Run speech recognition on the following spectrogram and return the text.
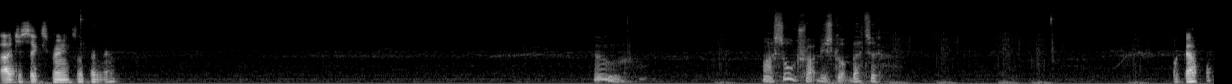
I just experienced something now. Ooh. My soul trap just got better. What couple?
